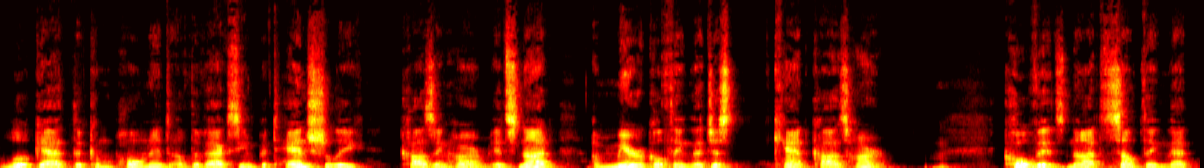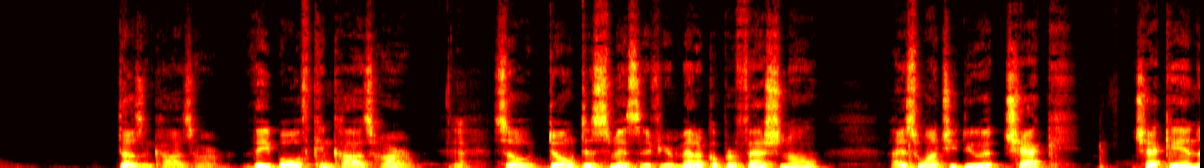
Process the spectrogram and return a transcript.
look at the component of the vaccine potentially causing harm. It's not a miracle thing that just can't cause harm. Mm-hmm. COVID's not something that doesn't cause harm. They both can cause harm. Yeah. So don't dismiss it. If you're a medical professional, I just want you to do a check, check in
